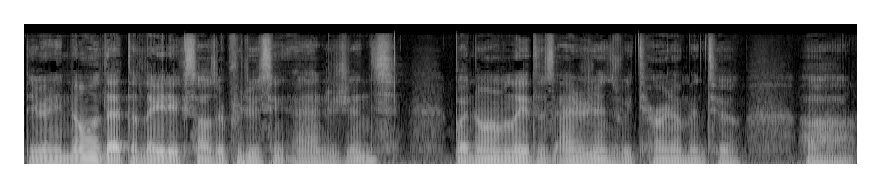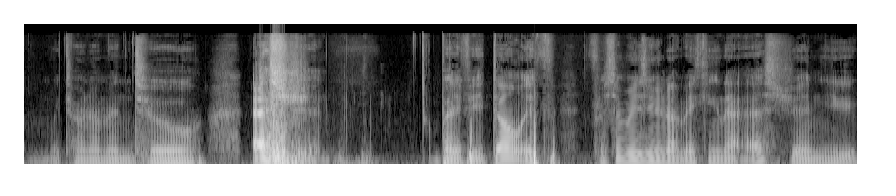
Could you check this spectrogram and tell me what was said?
they already know that the Leydig cells are producing androgens, but normally those androgens we turn them into uh, we turn them into estrogen. But if you don't, if for some reason you're not making that estrogen, you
